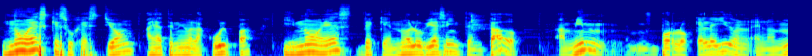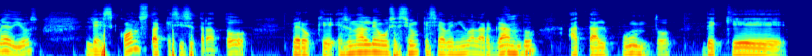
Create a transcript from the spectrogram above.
no es que su gestión haya tenido la culpa y no es de que no lo hubiese intentado. A mí, por lo que he leído en, los medios, les consta que sí se trató, pero que es una negociación que se ha venido alargando a tal punto de que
